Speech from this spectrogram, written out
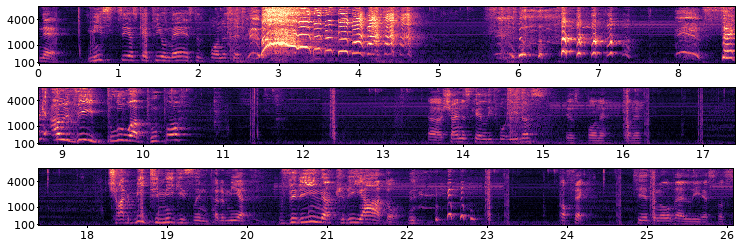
Ne, mi scias ke tio ne estas bone sed Fek al vi blua pupo. Uh, ŝajnas ke li foriras. Yes, bone, bone. Char mi timigis lin per mia virina criado. oh, fec. Tie denove li estas...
